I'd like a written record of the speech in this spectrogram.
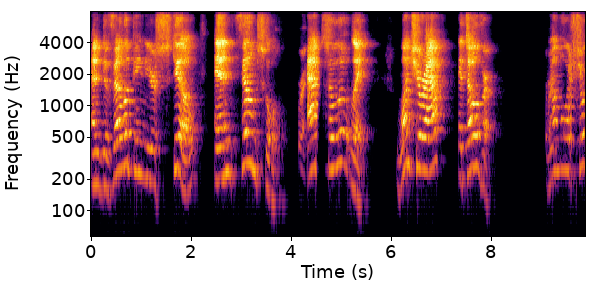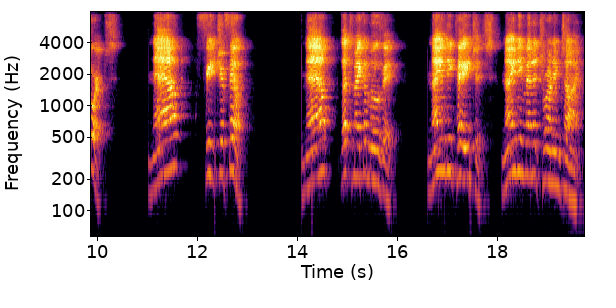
and developing your skill in film school. Right. Absolutely. Once you're out, it's over. No more shorts. Now, feature film. Now, let's make a movie. 90 pages, 90 minutes running time,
